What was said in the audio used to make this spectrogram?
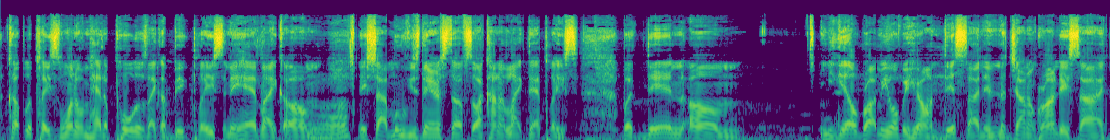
a couple of places. One of them had a pool. It was like a big place, and they had like um, they shot movies there and stuff. So I kind of liked that place. But then um, Miguel brought me over here on this side, in the Llano Grande side,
